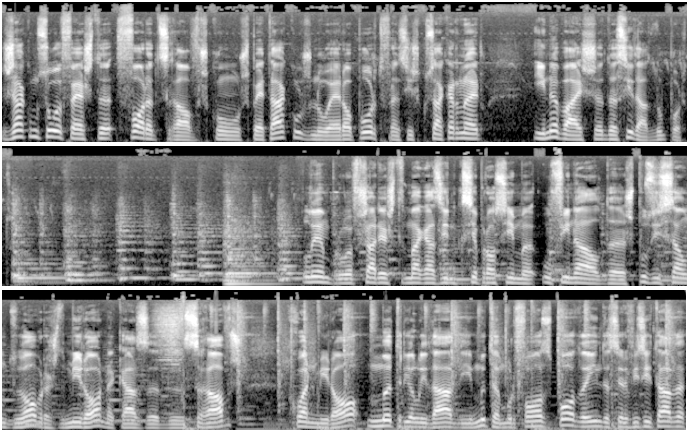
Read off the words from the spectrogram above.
já começou a festa fora de Serralves, com espetáculos no aeroporto Francisco Sá Carneiro e na Baixa da cidade do Porto. Lembro a fechar este magazine que se aproxima o final da exposição de obras de Miró na Casa de Serralves. Juan Miró, Materialidade e Metamorfose pode ainda ser visitada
